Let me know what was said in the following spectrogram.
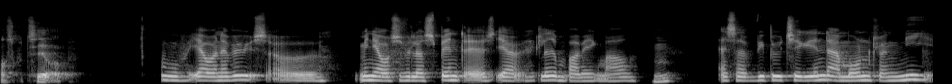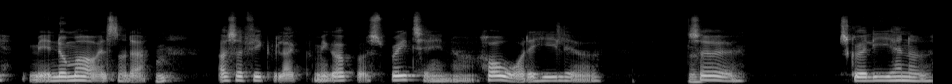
og skulle til op? Uh, jeg var nervøs, og, men jeg var selvfølgelig også spændt. og Jeg, jeg glædede mig bare mega meget. Hmm? Altså, vi blev tjekket ind der om morgenen klokken 9 med nummer og alt sådan noget der. Hmm? Og så fik vi lagt makeup og spraytan og hår over det hele. Og ja. så skulle jeg lige have noget at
